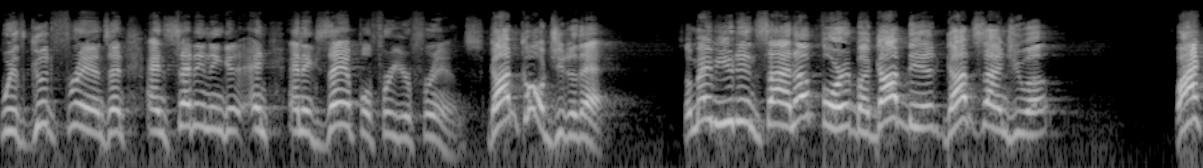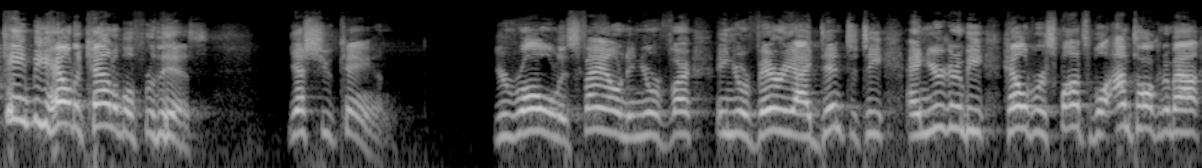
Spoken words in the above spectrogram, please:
with good friends and, and setting an, an, an example for your friends. God called you to that. So maybe you didn't sign up for it, but God did. God signed you up. Well, I can't be held accountable for this. Yes, you can. Your role is found in your, in your very identity, and you're going to be held responsible. I'm talking about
